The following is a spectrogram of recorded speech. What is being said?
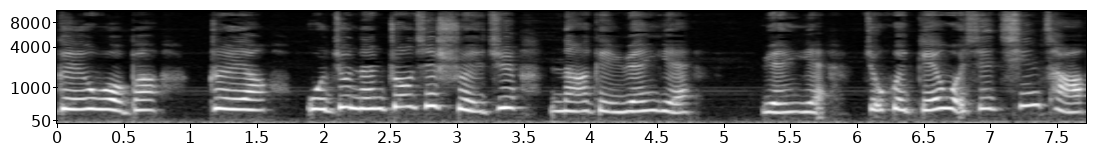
给我吧，这样我就能装些水去拿给原野，原野就会给我些青草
